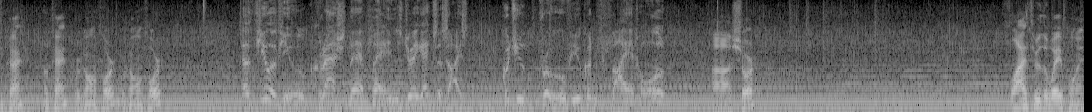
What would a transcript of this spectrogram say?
Okay. Okay. We're going for it. We're going for it. A few of you crashed their planes during exercise. Could you prove you can fly at all? Uh, sure. Fly through the waypoint.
